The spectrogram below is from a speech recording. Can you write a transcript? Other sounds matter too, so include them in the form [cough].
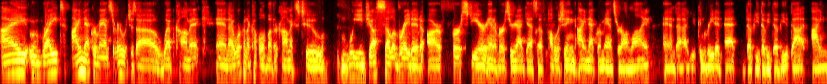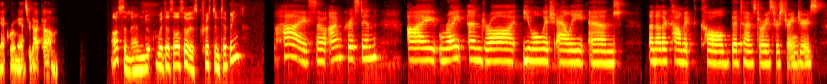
I write I Necromancer, which is a web comic, and I work on a couple of other comics too. We just celebrated our first year anniversary, I guess, of publishing I Necromancer online, and uh, you can read it at www.inecromancer.com. Awesome. And with us also is Kristen Tipping. Hi, so I'm Kristen. I write and draw Evil Witch Alley and another comic called Bedtime Stories for Strangers.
